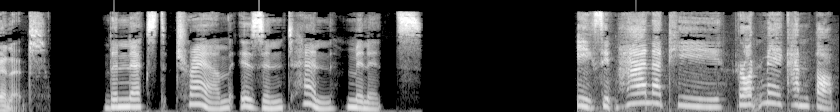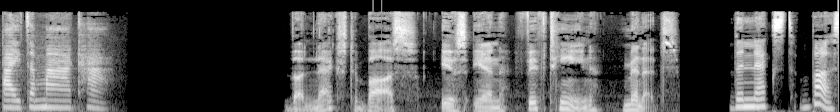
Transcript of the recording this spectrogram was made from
minutes. The next tram is in ten minutes. อีกสิบห้านาที รถเมล์คันต่อไปจะมาค่ะ The next bus is in fifteen minutes. The next bus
